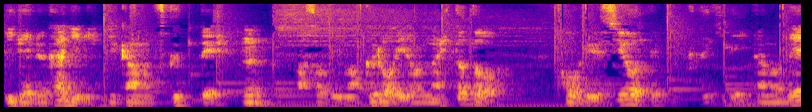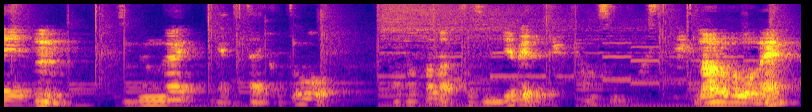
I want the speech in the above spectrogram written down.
入れる限り時間を作って、うん遊びまくろう、いろんな人と交流しようって目的でいたので、うん。自分がやりたいことを、ただただ個人レベルで楽しんでましたね。なるほどね。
